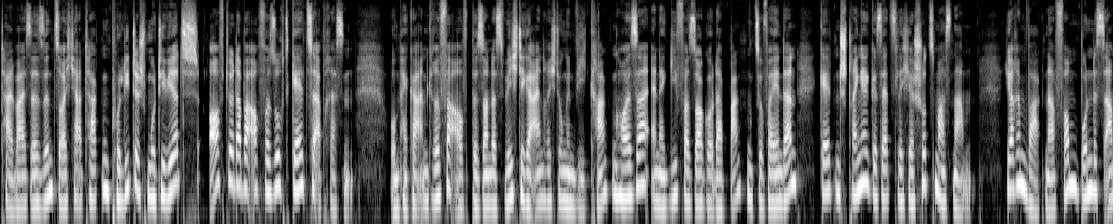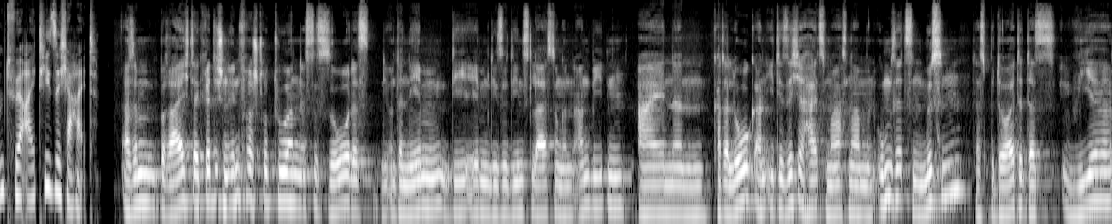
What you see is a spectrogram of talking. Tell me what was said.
Teilweise sind solche Attacken politisch motiviert, oft wird aber auch versucht, Geld zu erpressen. Um Hackerangriffe auf besonders wichtige Einrichtungen wie Krankenhäuser, Energieversorger oder Banken zu verhindern, gelten strenge gesetzliche Schutzmaßnahmen. Joachim Wagner vom Bundesamt für IT-Sicherheit. Also im Bereich der kritischen Infrastrukturen ist es so, dass die Unternehmen, die eben diese Dienstleistungen anbieten, einen Katalog an IT-Sicherheitsmaßnahmen umsetzen müssen. Das bedeutet, dass wir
